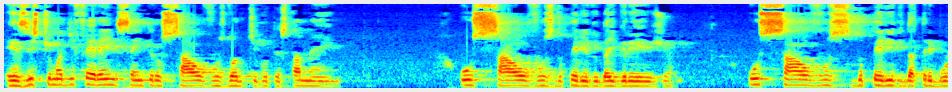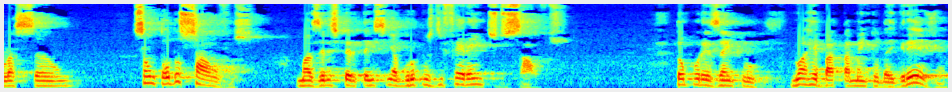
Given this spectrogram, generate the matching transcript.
existe uma diferença entre os salvos do Antigo Testamento, os salvos do período da igreja, os salvos do período da tribulação. São todos salvos, mas eles pertencem a grupos diferentes de salvos. Então, por exemplo, no arrebatamento da igreja,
